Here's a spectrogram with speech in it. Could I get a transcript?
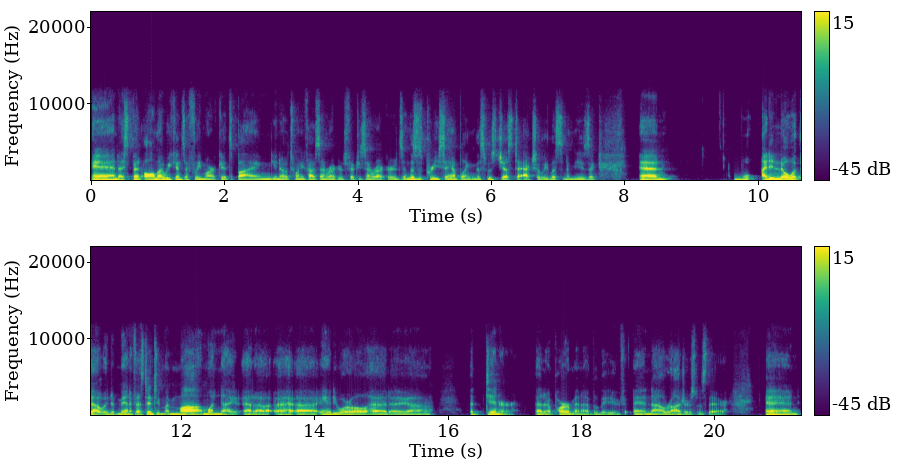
and I spent all my weekends at flea markets buying, you know, 25 cent records, 50 cent records. And this is pre sampling. This was just to actually listen to music. And I didn't know what that would manifest into. My mom, one night at a, a, a Andy Warhol had a, uh, a dinner at an apartment, I believe, and Nile Rodgers was there. And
